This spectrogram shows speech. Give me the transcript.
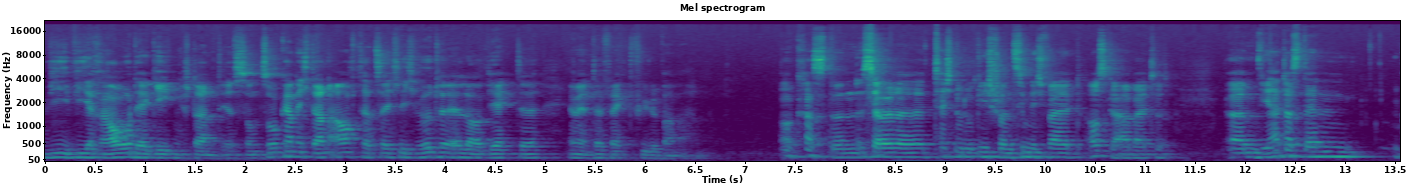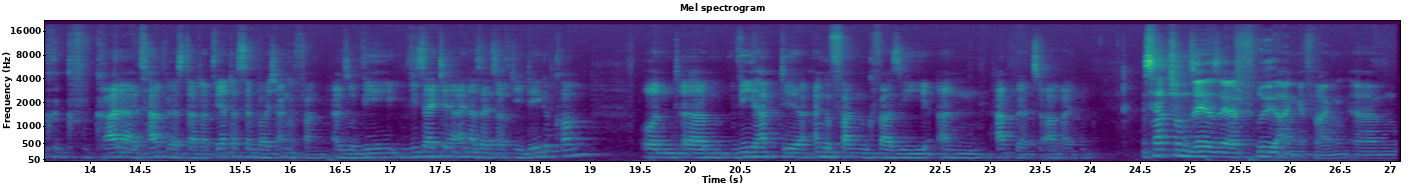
wie, wie rau der Gegenstand ist. Und so kann ich dann auch tatsächlich virtuelle Objekte im Endeffekt fühlbar machen. Oh krass, dann ist ja eure Technologie schon ziemlich weit ausgearbeitet. Ähm, wie hat das denn, gerade als Hardware-Startup, wie hat das denn bei euch angefangen? Also wie, wie seid ihr einerseits auf die Idee gekommen und ähm, wie habt ihr angefangen quasi an Hardware zu arbeiten? Es hat schon sehr, sehr früh angefangen. Ähm,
